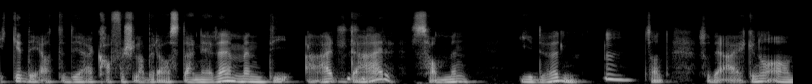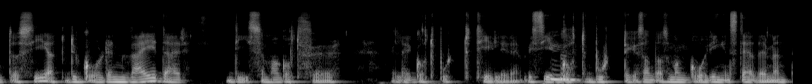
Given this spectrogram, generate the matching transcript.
Ikke det at det er kaffeslabberas der nede, men de er der sammen i døden. Mm. Sant? Så det er ikke noe annet å si at du går den vei der de som har gått før, eller gått bort tidligere. Vi sier Mm. 'gått bort', ikke sant? Altså man går ingen steder, men,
